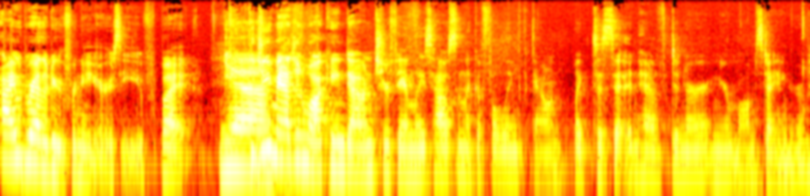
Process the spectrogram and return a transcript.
I would rather do it for New Year's Eve. But Yeah. could you imagine walking down to your family's house in like a full length gown, like to sit and have dinner in your mom's dining room?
